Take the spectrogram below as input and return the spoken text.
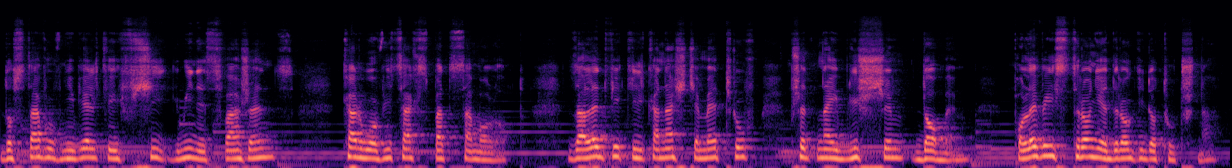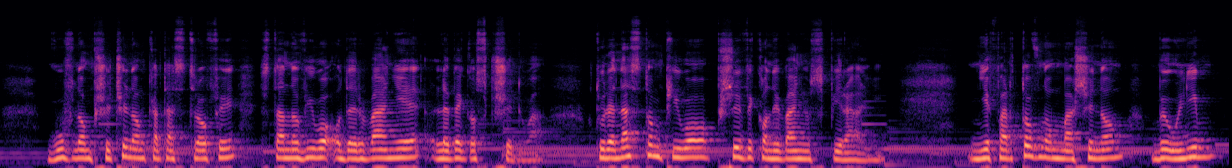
do stawu w niewielkiej wsi gminy Swarzęc, Karłowicach spadł samolot. Zaledwie kilkanaście metrów przed najbliższym domem, po lewej stronie drogi do Tuczna. Główną przyczyną katastrofy stanowiło oderwanie lewego skrzydła, które nastąpiło przy wykonywaniu spirali. Niefartowną maszyną był lim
